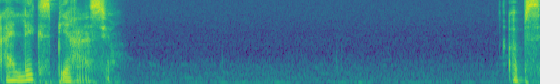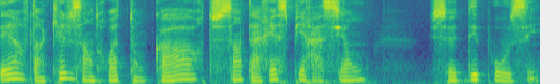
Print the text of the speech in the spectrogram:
à l'expiration. Observe dans quels endroits de ton corps tu sens ta respiration se déposer.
